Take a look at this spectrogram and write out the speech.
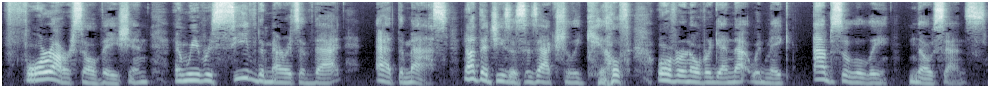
for our salvation. And we receive the merits of that at the Mass. Not that Jesus is actually killed over and over again. That would make absolutely no sense.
